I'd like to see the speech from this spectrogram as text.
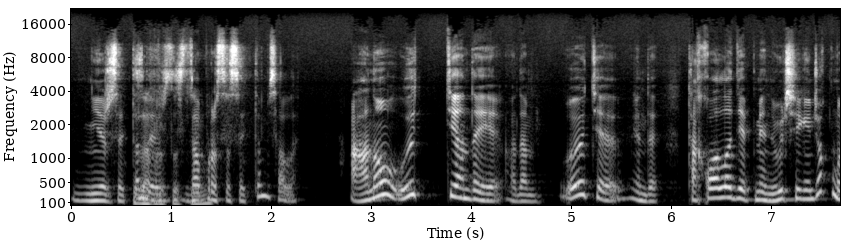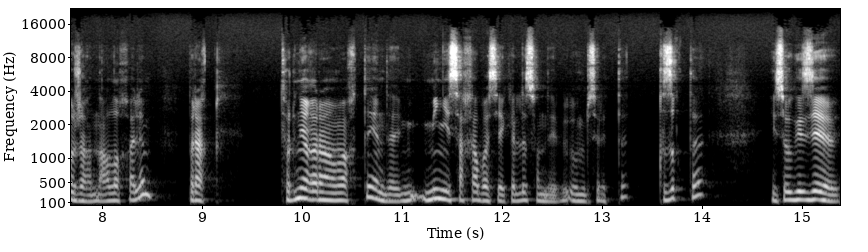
не жасайды да Запрос тастайды да мысалы. Анау өте андай адам өте енді тақуалы деп мен өлшеген жоқпын ол жағын аллаху әлем. Бірақ түріне қараған уақытта енді мини сахаба секілді сондай өмір сүреді да қызық та. И сол кезде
